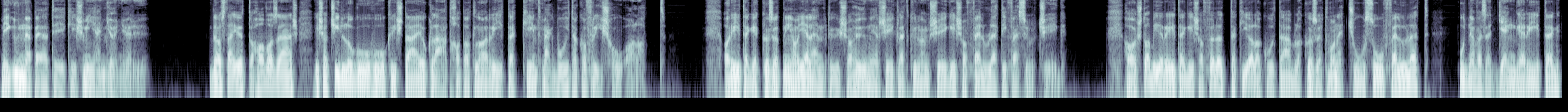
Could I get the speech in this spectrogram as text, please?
Még ünnepelték is, milyen gyönyörű. De aztán jött a havazás, és a csillogó hókristályok láthatatlan rétegként megbújtak a friss hó alatt. A rétegek között néha jelentős a hőmérséklet különbség és a felületi feszültség. Ha a stabil réteg és a fölötte kialakult tábla között van egy csúszó felület, úgynevezett gyenge réteg,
